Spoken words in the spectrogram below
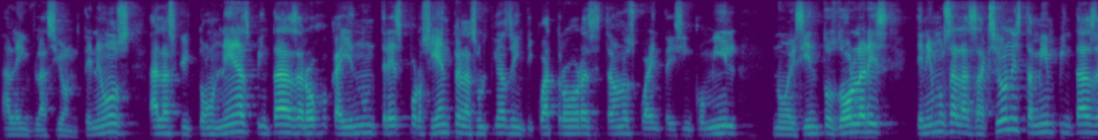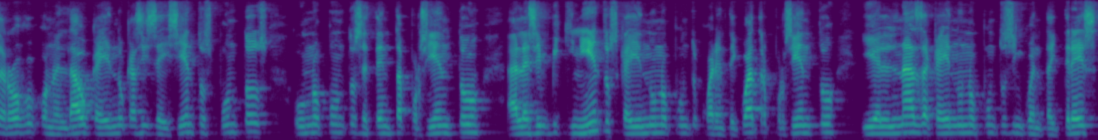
a la inflación. Tenemos a las criptomonedas pintadas de rojo cayendo un 3% en las últimas 24 horas, están en los 45.900 dólares. Tenemos a las acciones también pintadas de rojo con el Dow cayendo casi 600 puntos, 1.70%, al S&P 500 cayendo 1.44% y el Nasdaq cayendo 1.53%.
